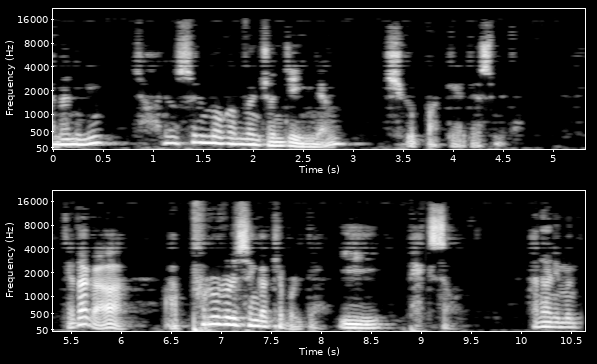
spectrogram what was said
하나님이 전혀 쓸모가 없는 존재인 양 취급받게 되었습니다. 게다가 앞으로를 생각해 볼 때 이 백성, 하나님은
